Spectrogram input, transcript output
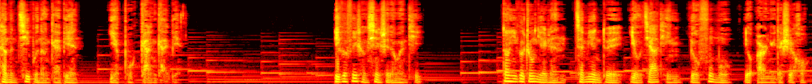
他们既不能改变，也不敢改变。一个非常现实的问题：当一个中年人在面对有家庭、有父母、有儿女的时候，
